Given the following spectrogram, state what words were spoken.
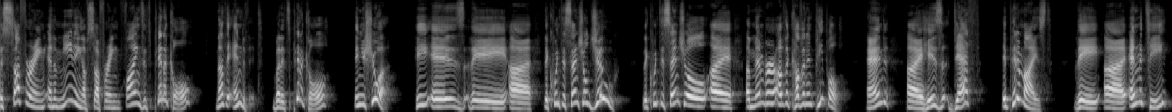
the suffering and the meaning of suffering finds its pinnacle, not the end of it, but its pinnacle in Yeshua. He is the, uh, the quintessential Jew the quintessential uh, a member of the covenant people. And uh, his death epitomized the uh, enmity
